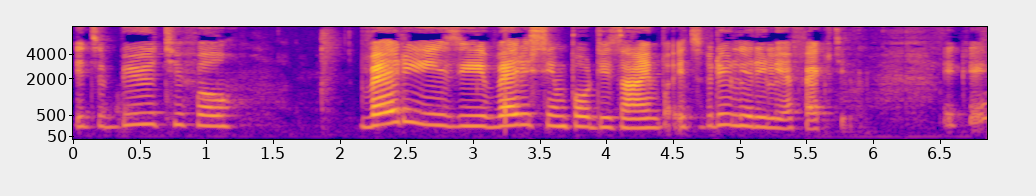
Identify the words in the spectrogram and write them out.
It's a beautiful, very easy, very simple design, but it's really, really effective. Okay.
